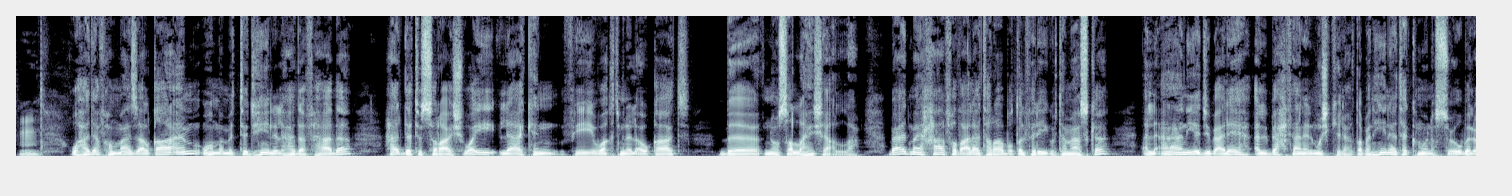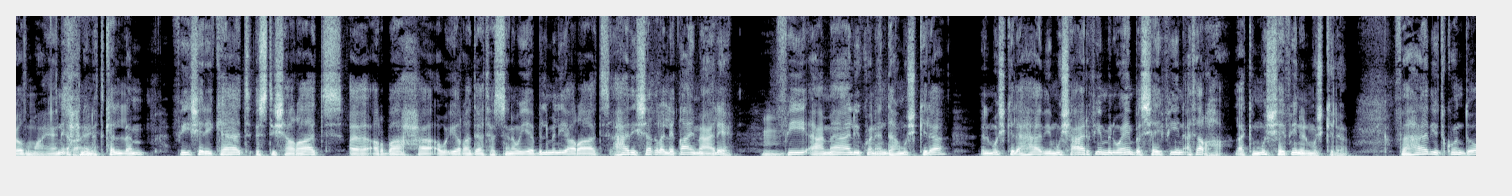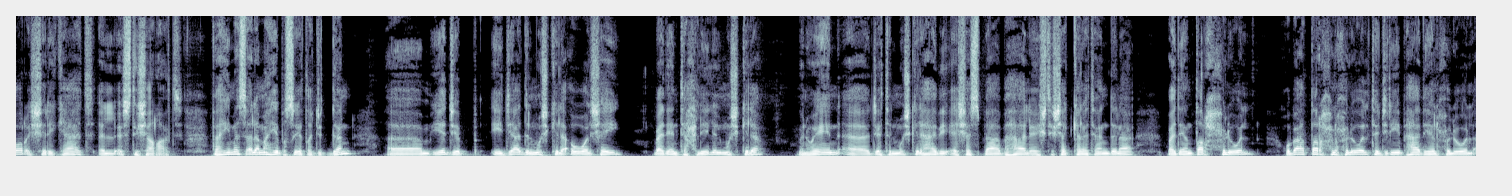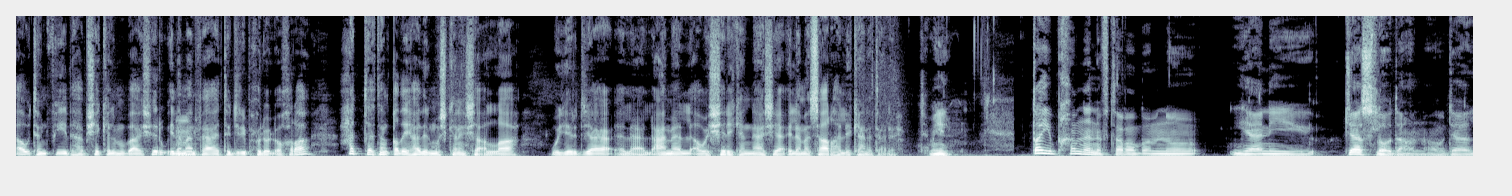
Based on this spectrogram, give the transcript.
وهدفهم ما زال قائم وهم متجهين للهدف هذا هدت السرعة شوي لكن في وقت من الأوقات بنوصل له إن شاء الله. بعد ما يحافظ على ترابط الفريق وتماسكه الآن يجب عليه البحث عن المشكلة، طبعا هنا تكمن الصعوبة العظمى، يعني إحنا صحيح. نتكلم في شركات استشارات آه، ارباحها أو إيراداتها السنوية بالمليارات، هذه الشغلة اللي قائمة عليه. مم. في أعمال يكون عندها مشكلة. المشكلة هذه مش عارفين من وين بس شايفين أثرها لكن مش شايفين المشكلة. فهذه تكون دور الشركات الاستشارات. فهي مسألة ما هي بسيطة جدا. يجب إيجاد المشكلة أول شيء بعدين تحليل المشكلة. من وين آه، جت المشكلة هذه إيش أسبابها ليش تشكلت عندنا بعدين طرح حلول وبعد طرح الحلول تجريب هذه الحلول أو تنفيذها بشكل مباشر وإذا ما نفعت تجريب حلول أخرى حتى تنقضي هذه المشكلة إن شاء الله ويرجع العمل أو الشركة الناشئة إلى مسارها اللي كانت عليه. جميل طيب خلينا نفترض إنه يعني جاء slow down أو جاء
